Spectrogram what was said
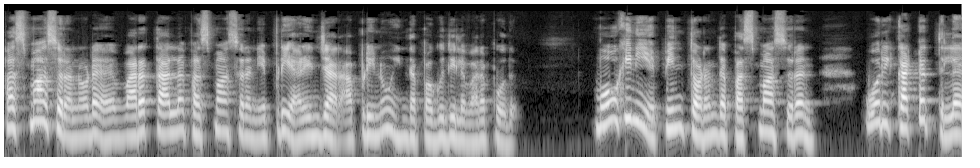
பஸ்மாசுரனோட வரத்தால் பஸ்மாசுரன் எப்படி அழிஞ்சார் அப்படின்னும் இந்த பகுதியில் வரப்போகுது. மோகினியை பின்தொடர்ந்த பஸ்மாசுரன் ஒரு கட்டத்தில்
